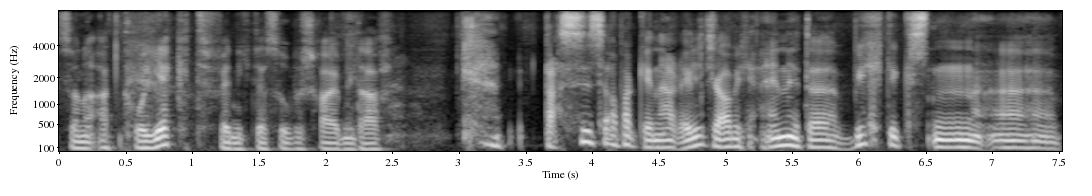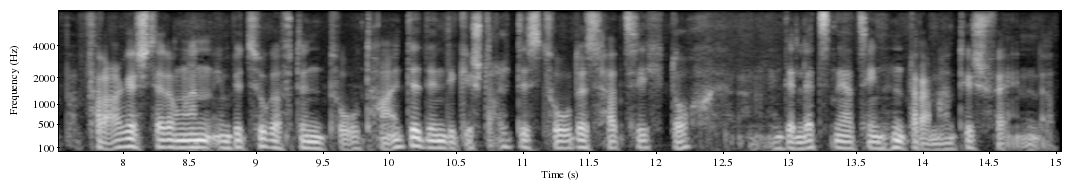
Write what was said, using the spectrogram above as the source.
So eine Art Projekt, wenn ich das so beschreiben darf. Das ist aber generell, glaube ich, eine der wichtigsten äh, Fragestellungen in Bezug auf den Tod heute, denn die Gestalt des Todes hat sich doch in den letzten Jahrzehnten dramatisch verändert.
